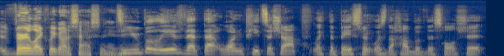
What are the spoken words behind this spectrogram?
very likely got assassinated. Do you believe that that one pizza shop, like the basement, was the hub of this whole shit?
